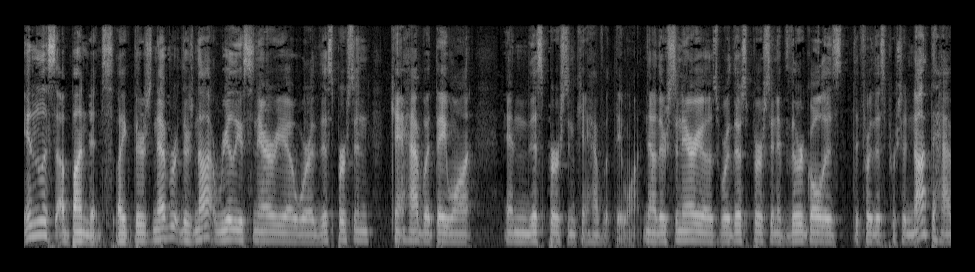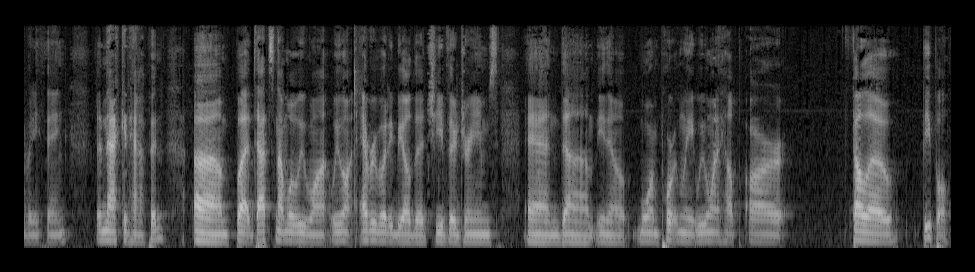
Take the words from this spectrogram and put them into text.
endless abundance. Like there's never there's not really a scenario where this person can't have what they want and this person can't have what they want. Now there's scenarios where this person, if their goal is for this person not to have anything, then that can happen. Um, but that's not what we want. We want everybody to be able to achieve their dreams, and um, you know, more importantly, we want to help our fellow people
